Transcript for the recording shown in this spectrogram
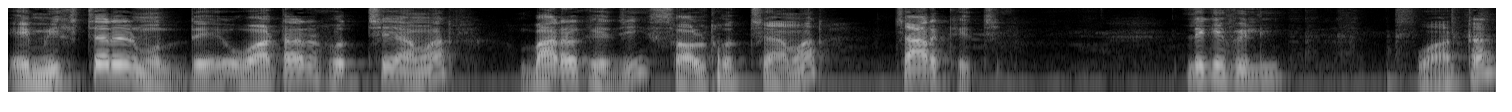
এই মিক্সচারের মধ্যে ওয়াটার হচ্ছে আমার বারো কেজি সল্ট হচ্ছে আমার চার কেজি। লিখে ফেলি। ওয়াটার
